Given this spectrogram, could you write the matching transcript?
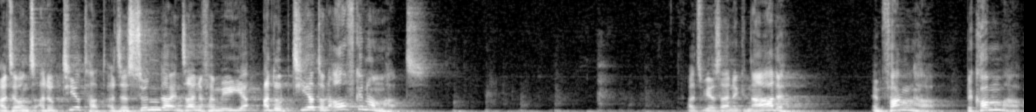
als er uns adoptiert hat, als er Sünder in seine Familie adoptiert und aufgenommen hat, als wir seine Gnade empfangen haben, bekommen haben.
